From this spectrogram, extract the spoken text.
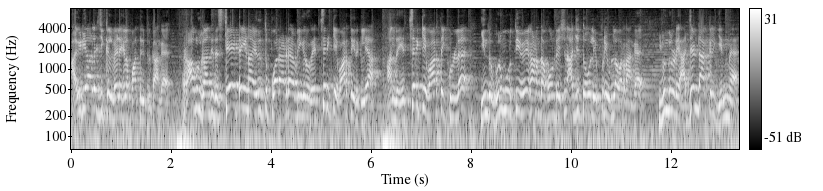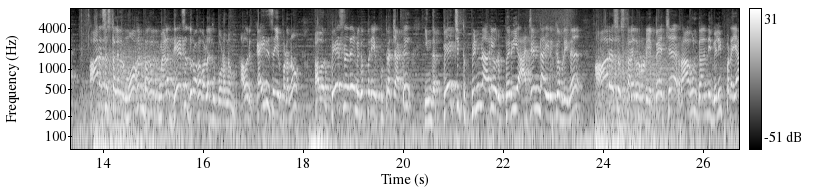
ஐடியாலஜிக்கல் வேலைகளை பார்த்துக்கிட்டு இருக்காங்க. ராகுல் காந்தி இந்த ஸ்டேட்டை நான் எதிர்த்து போராடுறேன் அப்படிங்கிற ஒரு எச்சரிக்கை வார்த்தை இருக்கு இல்லையா? அந்த எச்சரிக்கை வார்த்தைக்குள்ள இந்த குருமூர்த்தி விவேகானந்தா ஃபவுண்டேஷன் அஜித் தோவல் எப்படி உள்ள வர்றாங்க? இவங்களுடைய அஜெண்டாக்கள் என்ன? ஆர்எஸ்எஸ் தலைவர் மோகன் பகவத் மேல தேச துரோக வழக்கு போடணும். அவர் கைது செய்யப்படணும். அவர் பேசினதே மிகப்பெரிய குற்றச்சாட்டு. இந்த பேச்சுக்கு பின்னாடி ஒரு பெரிய அஜெண்டா இருக்கு அப்படின்னு ஆர்எஸ்எஸ் தலைவருடைய பேச்சை ராகுல் காந்தி வெளிப்படையா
